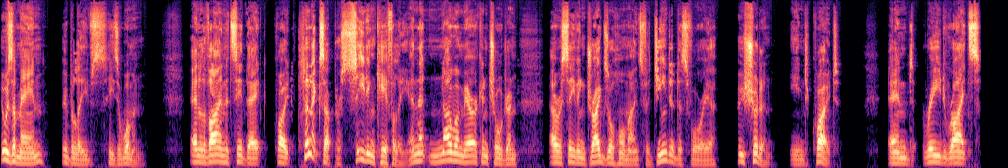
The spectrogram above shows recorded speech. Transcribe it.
who is a man who believes he's a woman. And Levine had said that, quote, clinics are proceeding carefully and that no American children are receiving drugs or hormones for gender dysphoria who shouldn't, end quote. And Reed writes,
